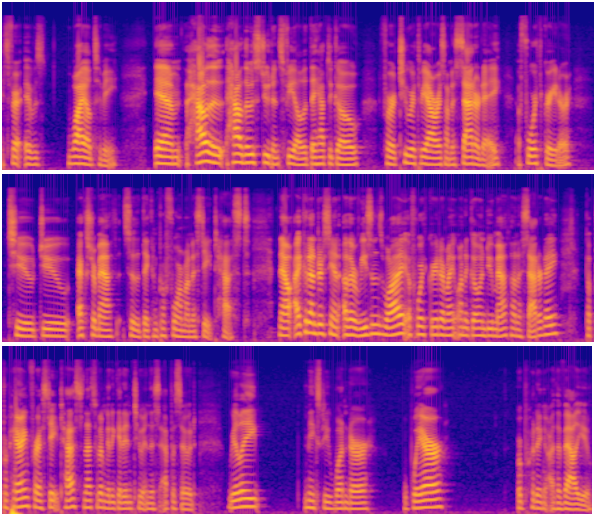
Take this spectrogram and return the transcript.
it's very, it was wild to me, um, how the how those students feel that they have to go for two or three hours on a Saturday, a fourth grader, to do extra math so that they can perform on a state test. Now, I could understand other reasons why a fourth grader might want to go and do math on a Saturday, but preparing for a state test, and that's what I'm going to get into in this episode, really makes me wonder where we're putting the value.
